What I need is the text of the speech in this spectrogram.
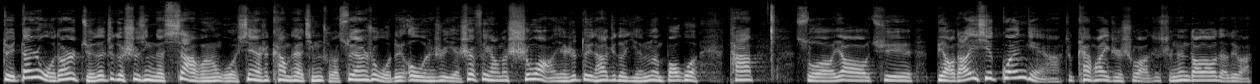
对，但是我倒是觉得这个事情的下文，我现在是看不太清楚的。虽然说我对欧文是也是非常的失望，也是对他这个言论，包括他所要去表达的一些观点啊，就开花一直说啊，这神神叨叨的，对吧？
